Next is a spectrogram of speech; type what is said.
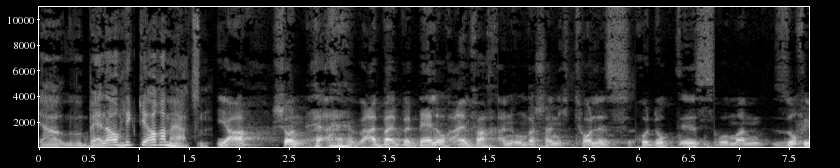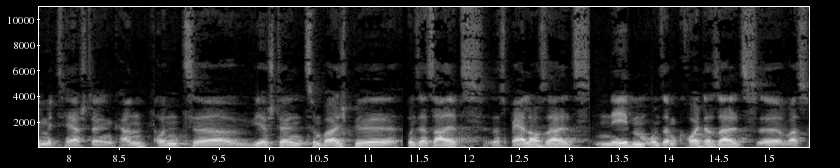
ja, Bärlauch liegt dir auch am Herzen. Ja, schon, weil Bärlauch einfach ein unwahrscheinlich tolles Produkt ist, wo man so viel mit herstellen kann und äh, wir stellen zum Beispiel unser Salz, das Bärlauchsalz, neben unserem Kräutersalz, äh, was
